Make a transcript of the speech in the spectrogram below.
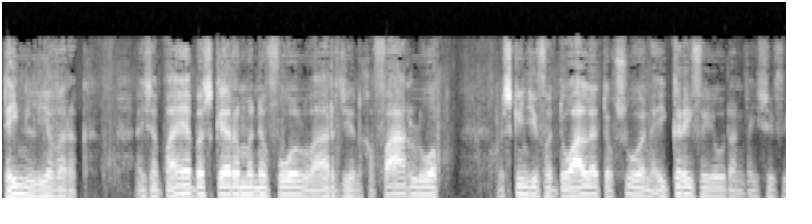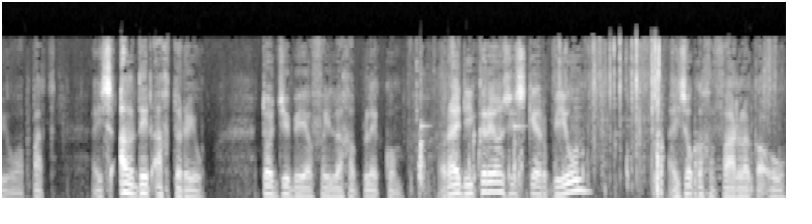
duinlewerik. Hy's 'n baie beskermende voël waar jy in gevaar loop. Miskien jy verdwaal het of so en hy kry vir jou dan wys hy vir jou 'n pad. Hy's altyd agter jou tot jy by 'n veilige plek kom. Ry, die kry ons die skorpioen. Hy's ook 'n gevaarlike ou.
